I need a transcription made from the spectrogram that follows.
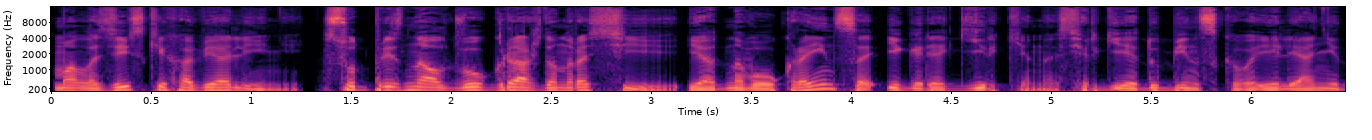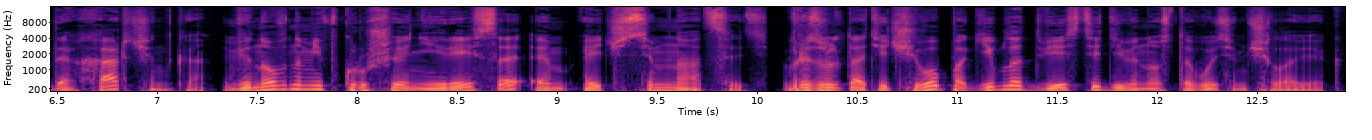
малазийских авиалиний. Суд признал двух граждан России и одного украинца Игоря Гиркина, Сергея Дубинского и Леонида Харченко виновными в крушении рейса MH17, в результате чего погибло 298 человек.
